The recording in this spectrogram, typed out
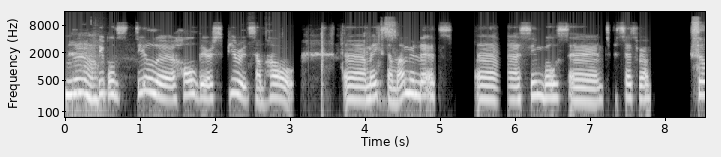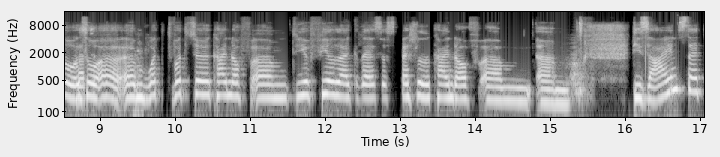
Yeah. people still uh, hold their spirit somehow uh, make some amulets symbols and etc So, But- so, uh, um, what, what uh, kind of, um, do you feel like there's a special kind of um, um, designs that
